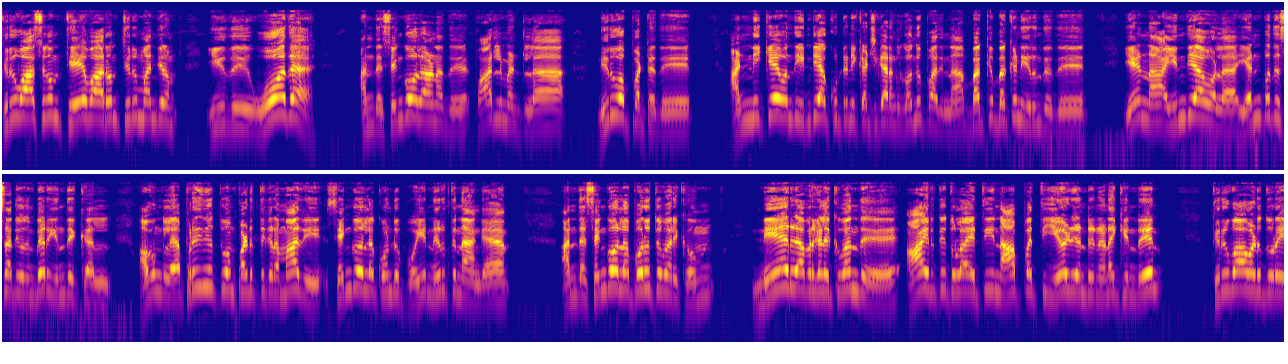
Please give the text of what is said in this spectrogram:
திருவாசகம் தேவாரம் திருமந்திரம். இது ஓத அந்த செங்கோலானது பார்லிமெண்ட்டில் நிறுவப்பட்டது. அன்னைக்கே வந்து இந்தியா கூட்டணி கட்சிக்காரங்களுக்கு வந்து பார்த்திங்கன்னா பக்கு பக்குன்னு இருந்தது. ஏன்னா இந்தியாவில் எண்பது சதவீதம் பேர் இந்துக்கள். அவங்கள பிரதிநிதித்துவம் படுத்துக்கிற மாதிரி செங்கோலில் கொண்டு போய் நிறுத்தினாங்க. அந்த செங்கோலை பொறுத்த வரைக்கும் நேரு அவர்களுக்கு வந்து ஆயிரத்தி தொள்ளாயிரத்தி நாற்பத்தி ஏழு என்று நினைக்கின்றேன். திருவாவடுதுறை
